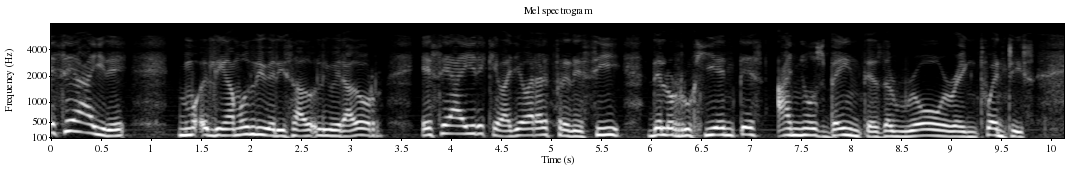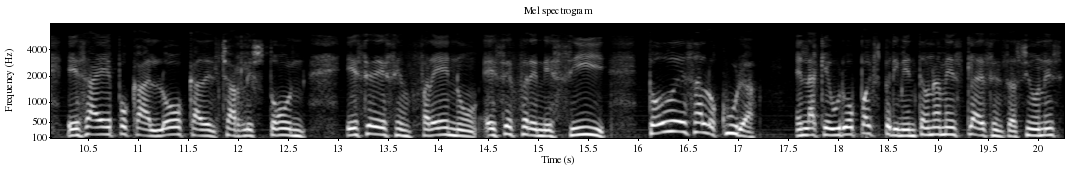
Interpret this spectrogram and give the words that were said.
ese aire, digamos, liberador, ese aire que va a llevar al frenesí de los rugientes años 20, the roaring twenties, esa época loca del Charleston, ese desenfreno, ese frenesí, toda esa locura en la que Europa experimenta una mezcla de sensaciones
